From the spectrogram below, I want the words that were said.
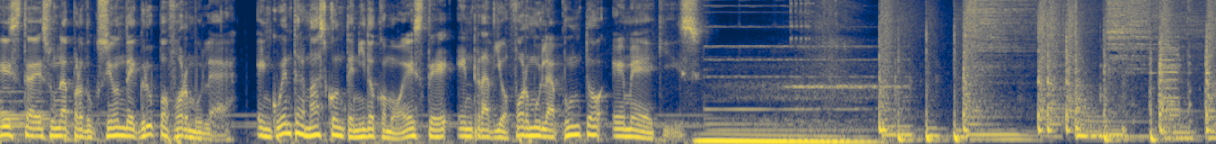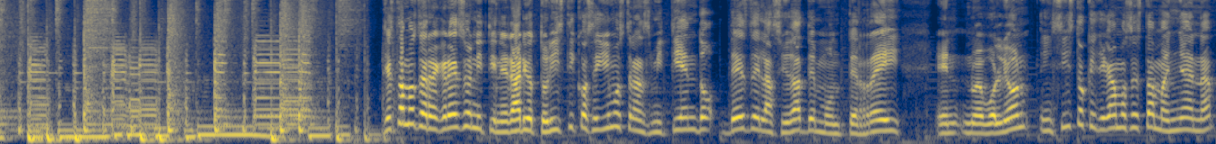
Esta es una producción de Grupo Fórmula. Encuentra más contenido como este en radioformula.mx. Ya estamos de regreso en itinerario turístico, seguimos transmitiendo desde la ciudad de Monterrey en Nuevo León. Insisto que llegamos esta mañana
